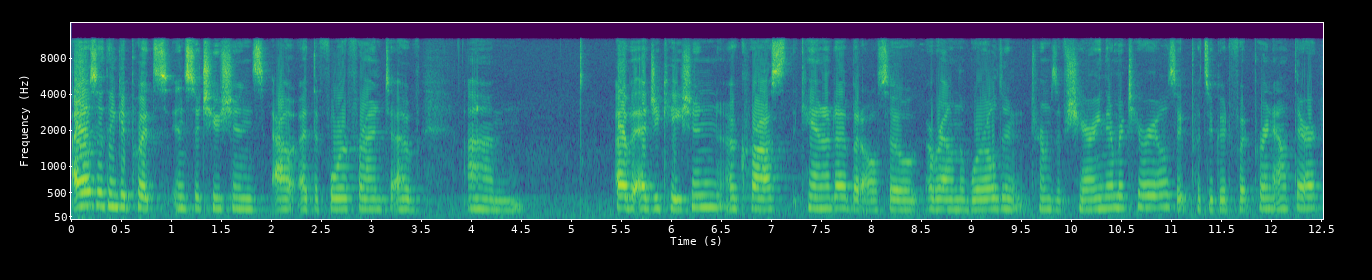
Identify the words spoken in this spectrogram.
I also think it puts institutions out at the forefront of um, of education across Canada, but also around the world in terms of sharing their materials. It puts a good footprint out there.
